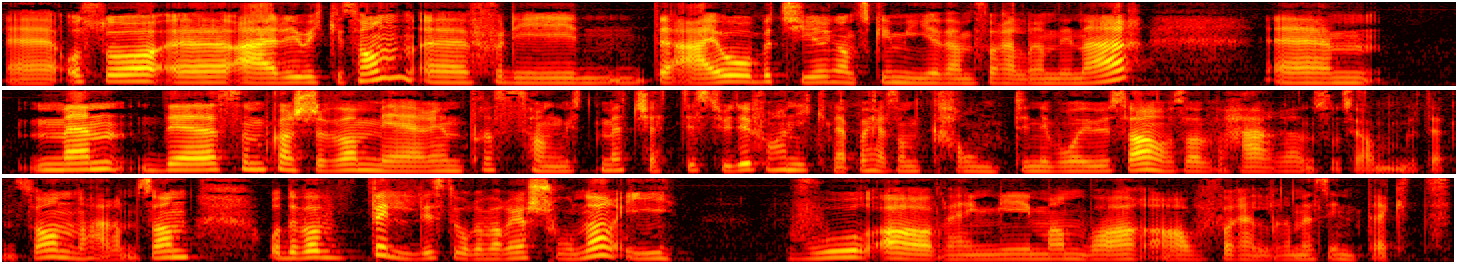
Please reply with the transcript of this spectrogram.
Eh, og så eh, er det jo ikke sånn, eh, fordi det er jo, betyr ganske mye hvem foreldrene dine er. Men det som kanskje var mer interessant med Chet i studiet, for han gikk ned på helt sånn county-nivå i USA. og så Her er den sosiale mobiliteten sånn, og her er den sånn. Og det var veldig store variasjoner i hvor avhengig man var av foreldrenes inntekt.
